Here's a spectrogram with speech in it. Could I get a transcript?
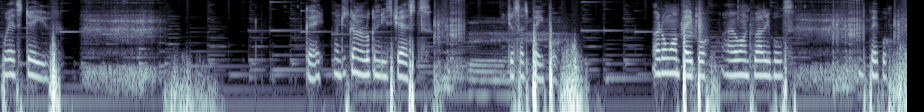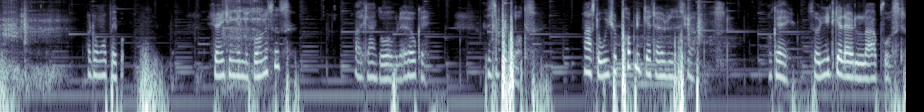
Where's Dave? Okay, I'm just gonna look in these chests. It just says paper. I don't want paper. I want valuables. Paper. I don't want paper. Is there anything in the furnaces? I can't go over there. Okay. This is big blocks. Master, we should probably get out of this lab. Okay, so we need to get out of the lab first.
